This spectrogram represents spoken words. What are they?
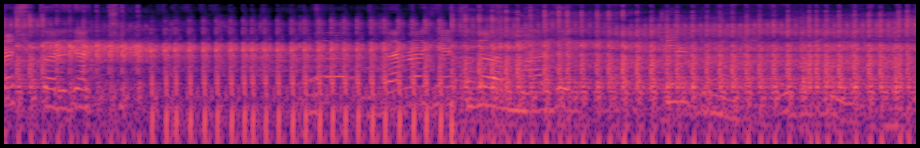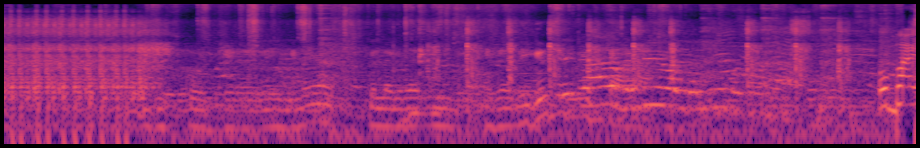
रश कर जा। डर रहा क्या सीधा मार दे। किल। इसको खेला इसको लग रहा है ओ भाई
